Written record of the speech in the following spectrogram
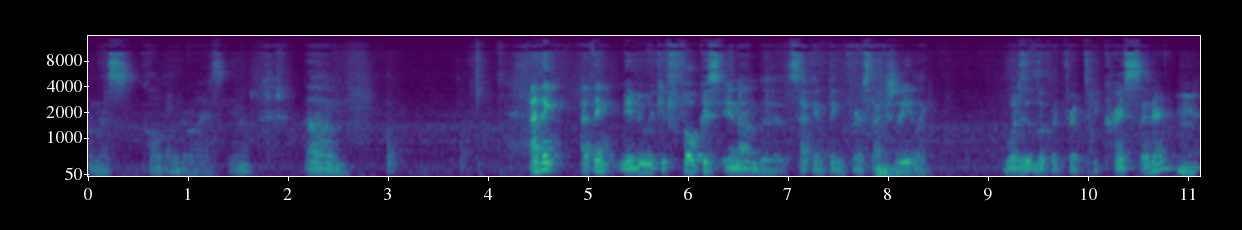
unless called otherwise. You know. Um, I think I think maybe we could focus in on the second thing first. Actually, like, what does it look like for it to be Christ centered, Mm.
